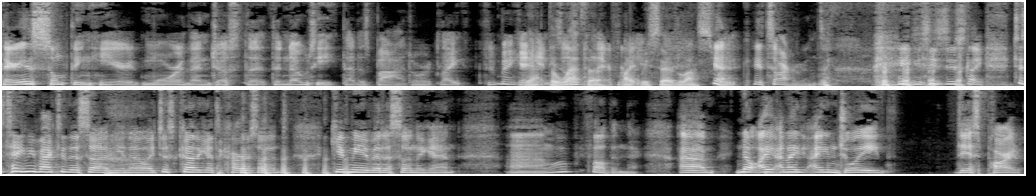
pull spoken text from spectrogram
there is something here more than just the, the noti that is bad, or like, to make yeah. The he's also been weather, there for, like we said last week. yeah, week. it's Ireland. He's just like, just take me back to the sun, you know. I just got to get to Coruscant. Give me a bit of sun again. Um, well, we've all been there. Um, no, I and I, I enjoyed this part.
